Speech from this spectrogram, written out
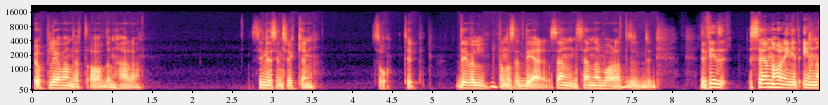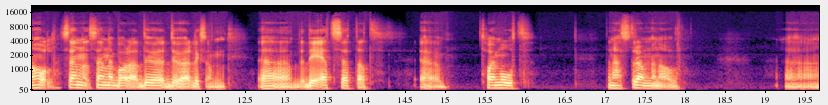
upplevandet av den här eh, sinnesintrycken så, typ. Det är väl på något sätt det. Sen, sen är bara... Du, det finns, sen har det inget innehåll. Sen, sen är bara... Du, du är liksom... Eh, det är ett sätt att eh, ta emot den här strömmen av eh,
